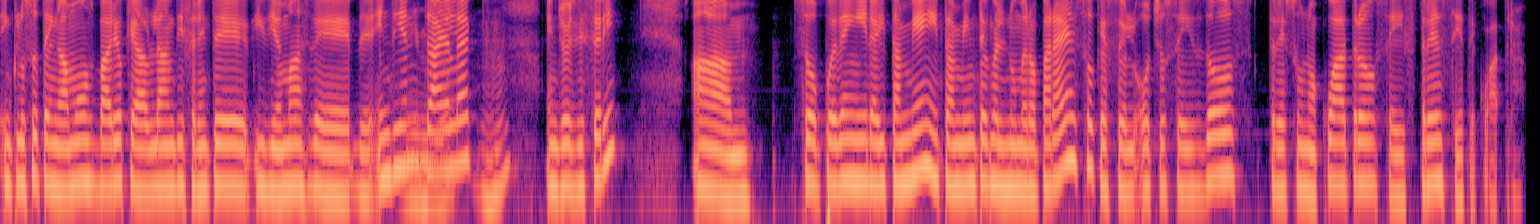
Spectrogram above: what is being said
incluso tengamos varios que hablan diferentes idiomas de, Indian dialect en Jersey City. Um, so pueden ir ahí también y también tengo el número para eso, que es el 862-314-6374.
